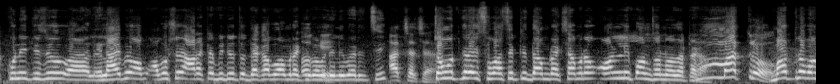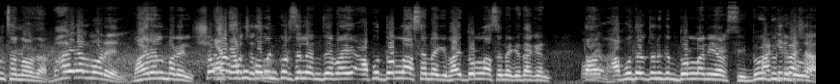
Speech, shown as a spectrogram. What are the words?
এখনই কিছু লাইভে অবশ্যই আরেকটা ভিডিওতে দেখাবো আমরা কীভাবে ডেলিভারি দিচ্ছি। আচ্ছা আচ্ছা। চমৎকার এই সোফা সেটটির দাম রাখছি আমরা অনলি পঞ্চান্ন হাজার টাকা। মাত্র? মাত্র পঞ্চান্ন হাজার। ভাইরাল মডেল ভাইরাল মডেল আপু কমেন্ট করছিলেন যে ভাই আপু দোল্লা আছে নাকি? ভাই দোল্লা আছে নাকি? দেখেন আপুদের জন্য কিন্তু দোল্লা নিয়ে আসছি। দুই দুটি দোল্লা?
